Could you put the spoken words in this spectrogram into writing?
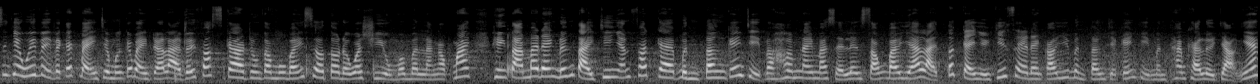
Xin chào quý vị và các bạn, chào mừng các bạn trở lại với Fastcar, trung tâm mua bán xe ô tô đầu qua sử dụng và mình là Ngọc Mai. Hiện tại Mai đang đứng tại chi nhánh Fastcar Bình Tân các anh chị và hôm nay Mai sẽ lên sóng báo giá lại tất cả những chiếc xe đang có dưới Bình Tân cho các anh chị mình tham khảo lựa chọn nhé.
